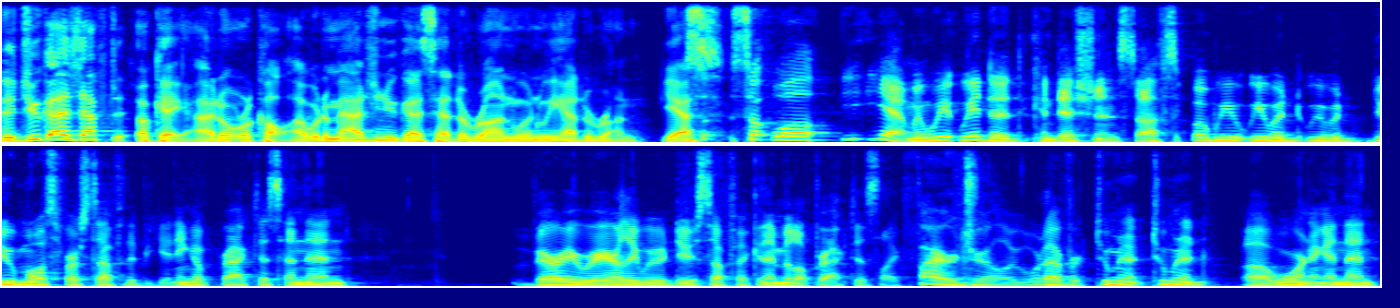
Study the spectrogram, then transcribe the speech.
Did you guys have to? Okay, I don't recall. I would imagine you guys had to run when we had to run. Yes. So, well, yeah, I mean, we, we had to condition and stuff, but we, we would we would do most of our stuff at the beginning of practice, and then very rarely we would do stuff like in the middle of practice, like fire drill, or whatever, two minute two minute uh, warning, and then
